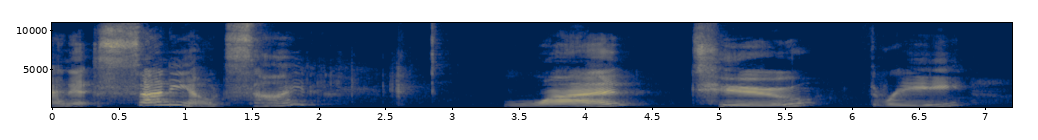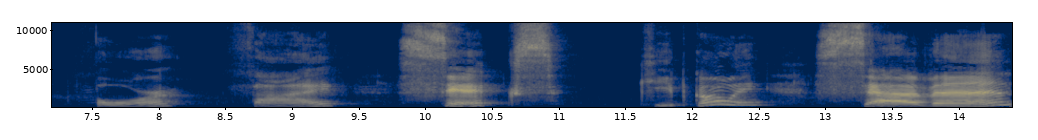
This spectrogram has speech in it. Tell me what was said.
and it's sunny outside. One, two, three, four, five, six. Keep going seven,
